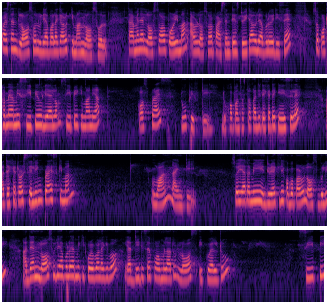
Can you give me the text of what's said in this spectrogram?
পাৰ্চেণ্ট লছ হ'ল উলিয়াব লাগে আৰু কিমান লছ হ'ল। তাৰমানে লছৰ পৰিমাণ আৰু লছৰ পাৰ্চেণ্টেজ দুইটা উলিয়াবলৈ দিছে। চ' প্ৰথমে আমি চি পি উলিয়াই ল'ম। চি পি কিমান ইয়াত? কষ্ট প্ৰাইচ টু ফিফটি দুশ পঞ্চাছ টকা দি তেখেতে কিনিছিলে। আৰু তেখেতৰ চেলিং প্ৰাইচ কিমান? ওৱান নাইণ্টি চ' ইয়াত আমি ডিৰেক্টলি ক'ব পাৰোঁ লছ বুলি। দেন লছ উলিয়াবলৈ আমি কি কৰিব লাগিব? ইয়াত দি দিছে ফৰ্মুলাটো loss equal to C P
